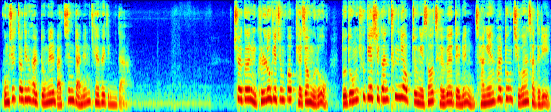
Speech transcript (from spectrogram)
공식적인 활동을 마친다는 계획입니다. 최근 근로기준법 개정으로 노동 휴게시간 특례 업종에서 제외되는 장애인 활동 지원사들이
